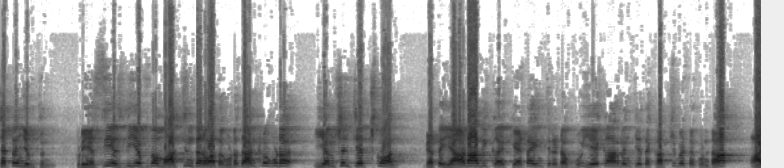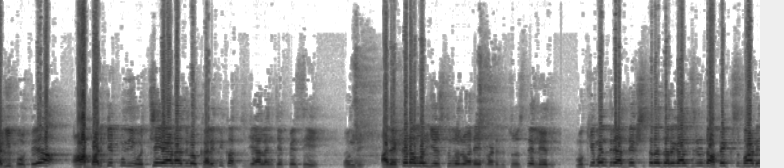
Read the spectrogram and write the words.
చట్టం చెబుతుంది. ఇప్పుడు ఎస్సీ ఎస్డిఎఫ్గా మార్చిన తర్వాత కూడా దాంట్లో కూడా ఈ అంశం చేర్చుకోవాలి. గత ఏడాది కేటాయించిన డబ్బు ఏ కారణం చేత ఖర్చు పెట్టకుండా ఆగిపోతే ఆ బడ్జెట్ని వచ్చే ఏడాదిలో కలిపి ఖర్చు చేయాలని చెప్పేసి ఉంది. అది ఎక్కడ అమలు చేస్తున్నారు అనేటువంటిది చూస్తే లేదు. ముఖ్యమంత్రి అధ్యక్షతన జరగాల్సినటువంటి అపెక్స్ బాడీ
